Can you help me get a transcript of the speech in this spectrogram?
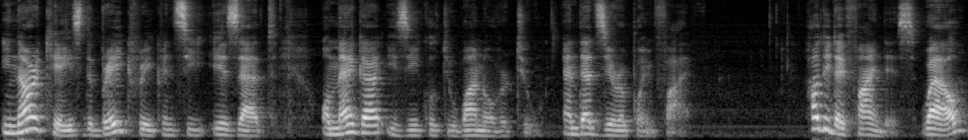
In our case, the break frequency is at omega is equal to 1 over 2, and that's 0.5. How did I find this? Well,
